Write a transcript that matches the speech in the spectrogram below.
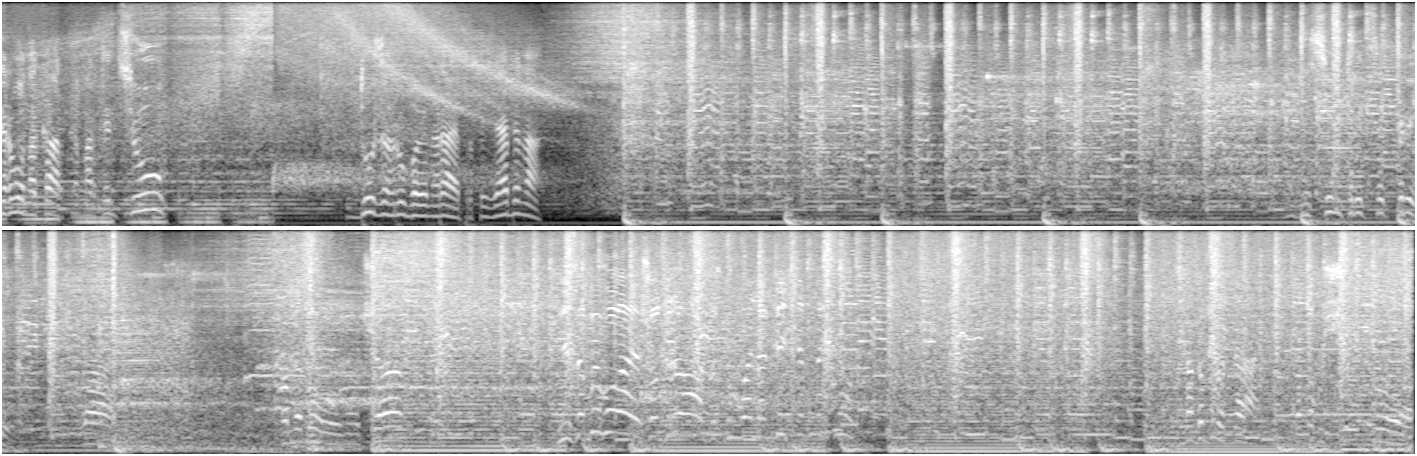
Червона картка Мартинцю. Дуже грубо він грає проти Зябіна. Вже 7.33 за пам'ятового час. І забиваєш одразу, буквально 8 секунд. Знадобилося того, щоб е,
